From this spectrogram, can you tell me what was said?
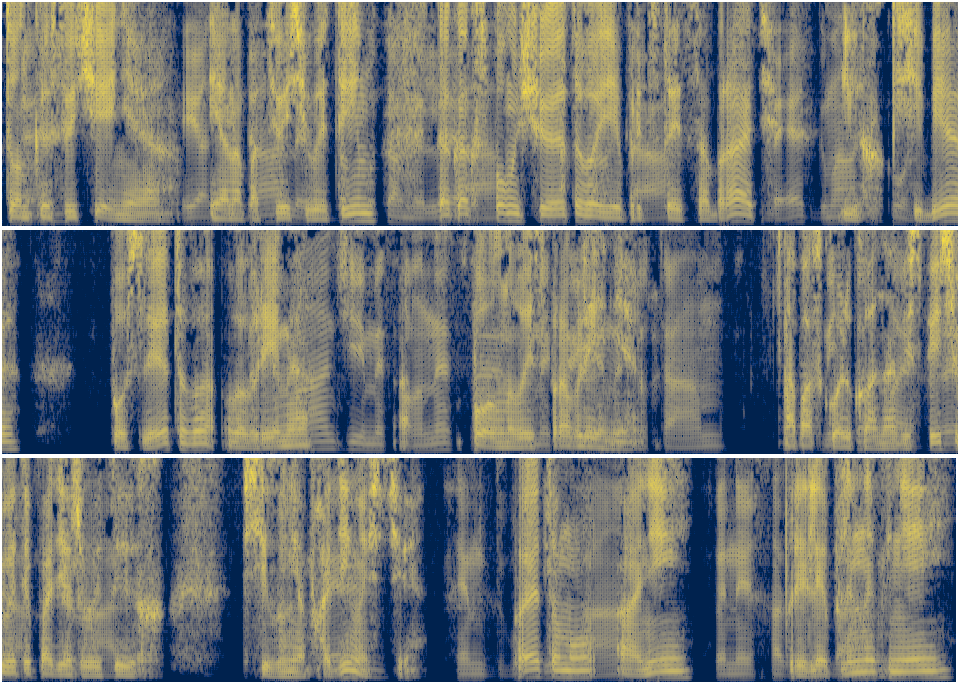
тонкое свечение, и она подсвечивает им, так как с помощью этого ей предстоит собрать их к себе после этого во время полного исправления. А поскольку она обеспечивает и поддерживает их в силу необходимости, поэтому они прилеплены к ней,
